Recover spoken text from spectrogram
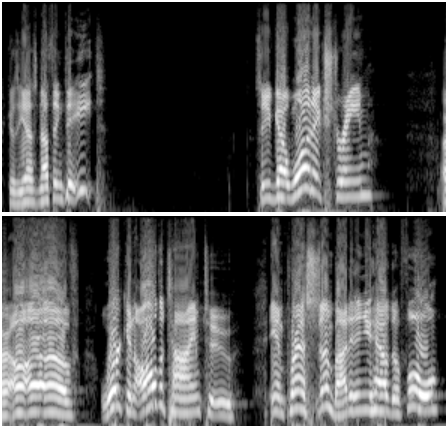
because he has nothing to eat. So you've got one extreme uh, uh, of working all the time to impress somebody. Then you have the fool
